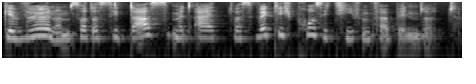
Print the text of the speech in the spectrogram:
gewöhnen, sodass sie das mit etwas wirklich Positivem verbindet.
